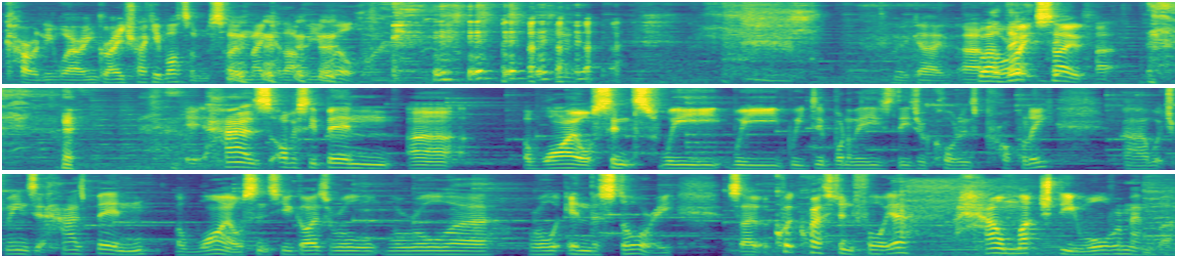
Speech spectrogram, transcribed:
currently wearing grey tracky bottoms, so make of that what you will. there we go. Uh, Well, all they- right, so uh, it has obviously been uh, a while since we, we we did one of these these recordings properly, uh, which means it has been a while since you guys were all were all uh, were all in the story. So, a quick question for you: How much do you all remember?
